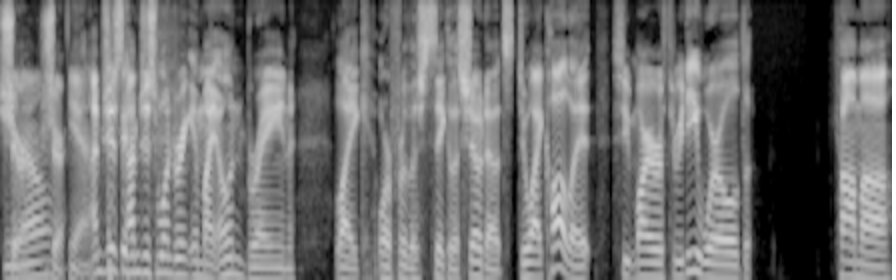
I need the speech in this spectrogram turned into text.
you sure, know? sure. Yeah, I'm just I'm just wondering in my own brain, like, or for the sake of the show notes, do I call it Super Mario 3D World, comma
